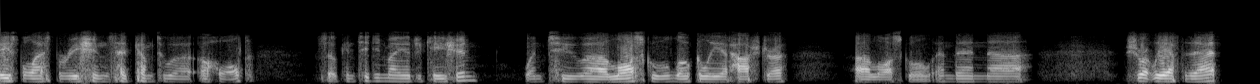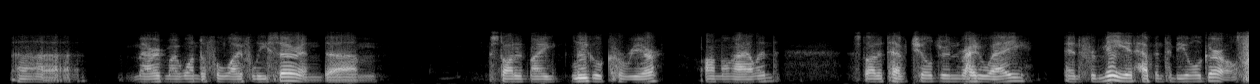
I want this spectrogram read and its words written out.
baseball aspirations had come to a, a halt. So continued my education, went to uh, law school locally at Hofstra uh, Law School, and then uh, shortly after that, uh, married my wonderful wife Lisa, and um, started my legal career on Long Island. Started to have children right away, and for me, it happened to be all girls.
